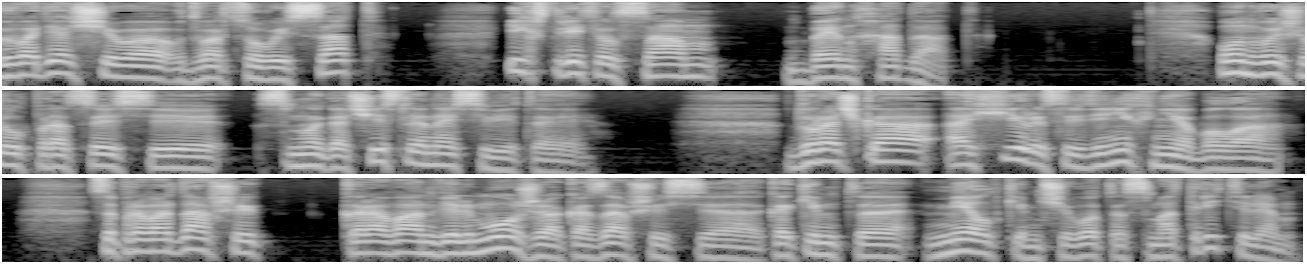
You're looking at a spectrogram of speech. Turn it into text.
выводящего в дворцовый сад, их встретил сам Бен Хадад. Он вышел к процессии с многочисленной свитой. Дурачка Ахиры среди них не было. Сопровождавший караван вельможи, оказавшийся каким-то мелким чего-то смотрителем,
